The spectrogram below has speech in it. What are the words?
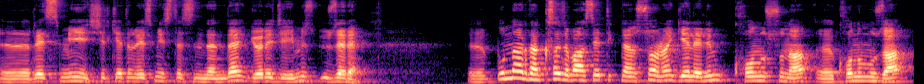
e, resmi şirketin resmi sitesinden de göreceğimiz üzere. E, Bunlardan kısaca bahsettikten sonra gelelim konusuna, e, konumuza.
